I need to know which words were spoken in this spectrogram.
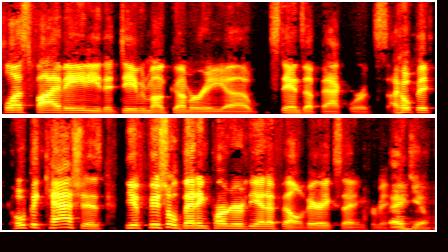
plus five eighty that David Montgomery uh stands up backwards. I hope it hope it cashes. The official betting partner of the NFL. Very exciting for me. Thank you.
